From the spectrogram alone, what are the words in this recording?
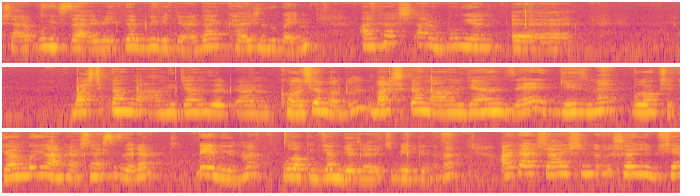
arkadaşlar. Bugün sizlerle birlikte bir videoda karşınızdayım. Arkadaşlar bugün eee başlıktan da anlayacağınız üzere yani konuşamadım. Başlıktan da anlayacağınız üzere gezme vlog çekiyorum. Bugün arkadaşlar sizlere bir günümü vloglayacağım gezmedeki bir günümü. Arkadaşlar şimdi şöyle bir şey.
